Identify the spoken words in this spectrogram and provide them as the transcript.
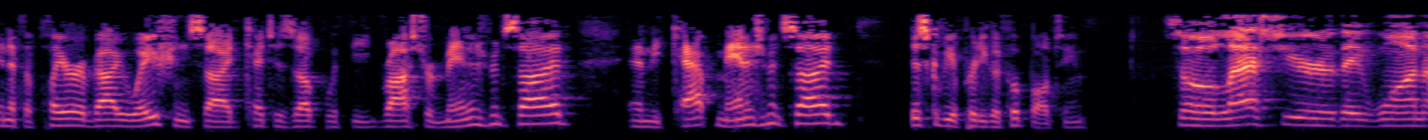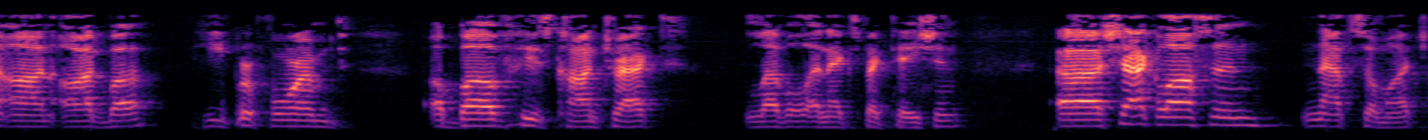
and if the player evaluation side catches up with the roster management side and the cap management side, this could be a pretty good football team. So last year they won on Ogbah. He performed above his contract level and expectation. Uh, Shaq Lawson, not so much.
